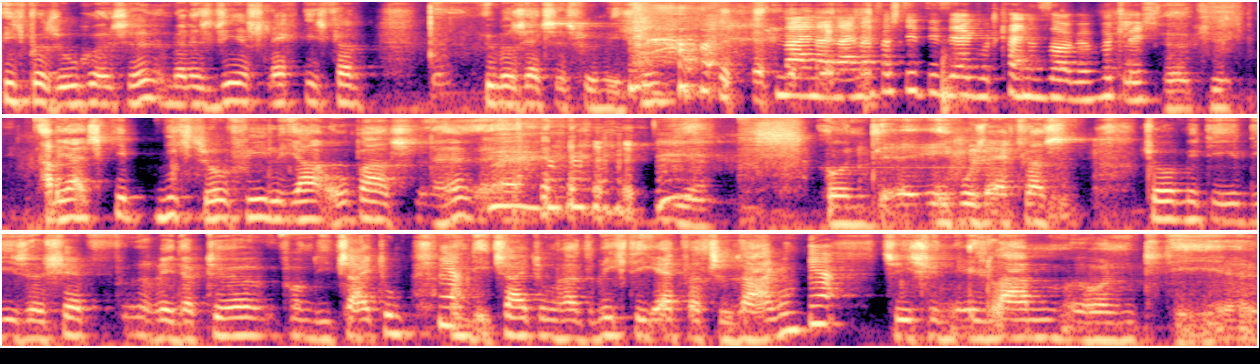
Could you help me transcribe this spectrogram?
ich versuche es, äh, wenn es sehr schlecht ist, dann übersetze es für mich. äh. Nein, nein, nein, man versteht sie sehr gut, keine Sorge, wirklich. Okay. Aber ja, es gibt nicht so viele, ja, Opas. Äh, ja. Und äh, ich muss etwas so mit die, dieser Chefredakteur von die Zeitung. Ja. Und die Zeitung hat richtig etwas zu sagen Ja, zwischen Islam und die äh,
